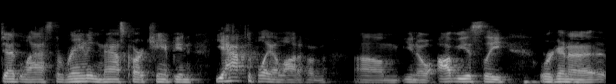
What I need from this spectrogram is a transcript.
dead last, the reigning NASCAR champion. You have to play a lot of them. Um, you know, obviously, we're gonna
